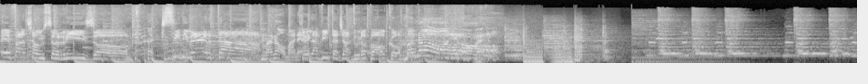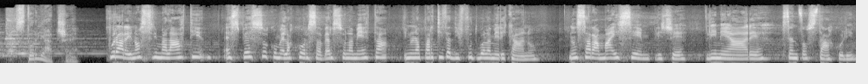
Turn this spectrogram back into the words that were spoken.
E faccia un sorriso. Si diverta. Ma no, ma neanche- Che la vita già dura poco. Ma no, ma come? Storiacce. Curare i nostri malati è spesso come la corsa verso la meta in una partita di football americano. Non sarà mai semplice, lineare, senza ostacoli.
